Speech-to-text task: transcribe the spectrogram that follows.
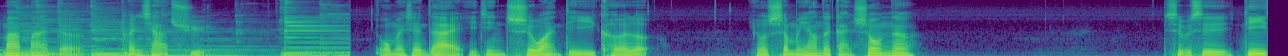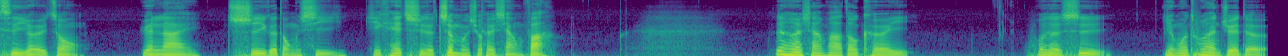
慢慢的吞下去。我们现在已经吃完第一颗了，有什么样的感受呢？是不是第一次有一种原来吃一个东西也可以吃了这么久的想法？任何想法都可以，或者是有没有突然觉得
